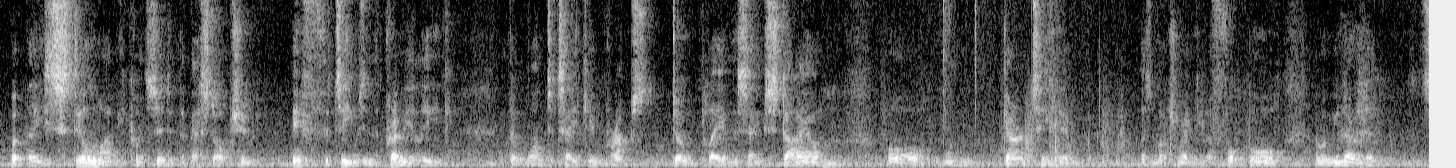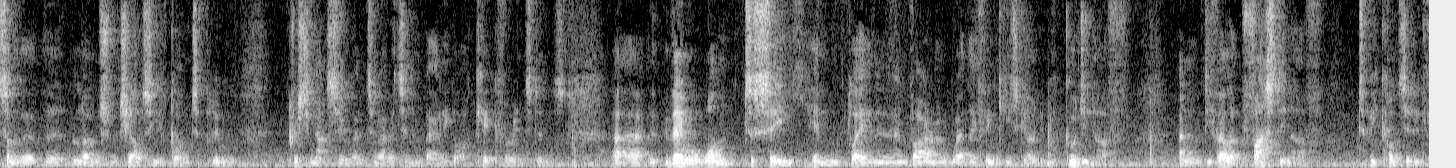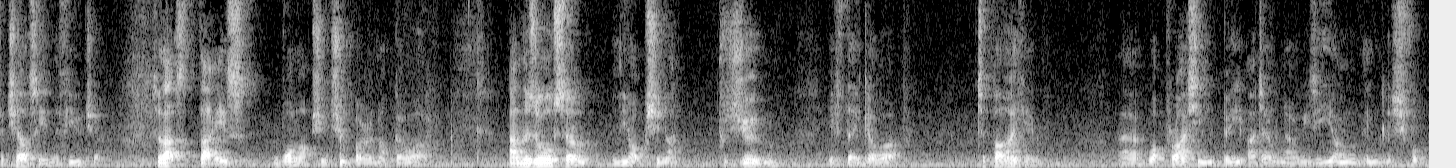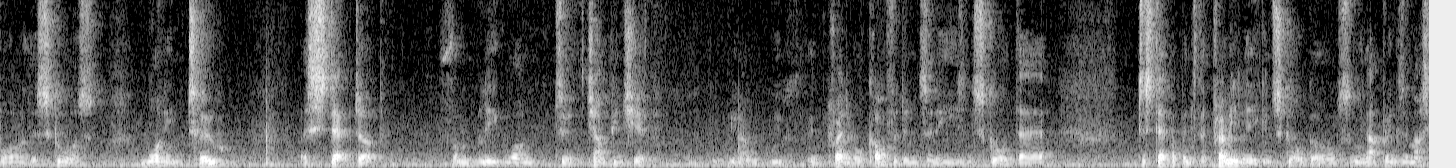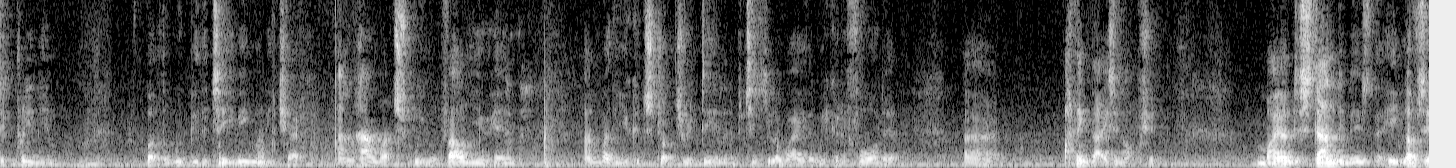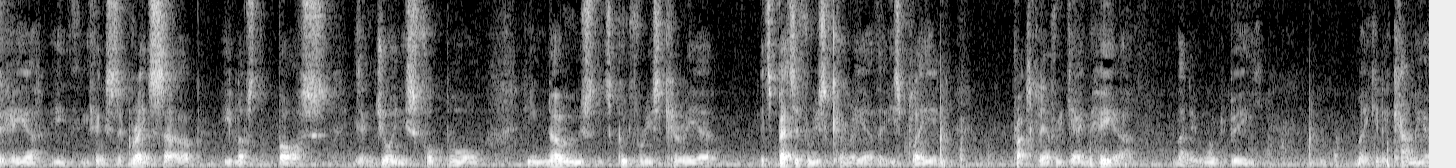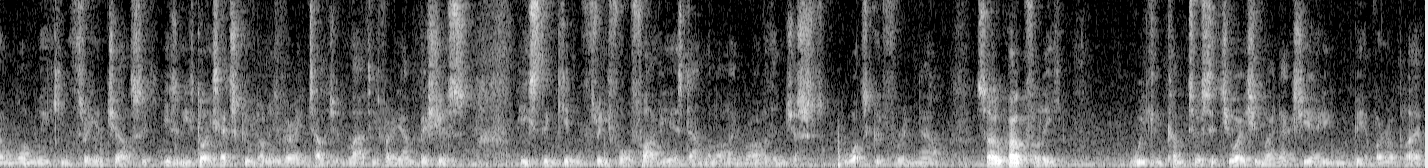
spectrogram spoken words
but they still might be considered the best option if the teams in the Premier League that want to take him perhaps don't play in the same style mm. or wouldn't guarantee him as much regular football. I mean, we know that some of the, the loans from Chelsea have gone to Christian Atsu went to Everton and barely got a kick, for instance. Uh, they will want to see him playing in an environment where they think he's going to be good enough and develop fast enough to be considered for Chelsea in the future. So that's that is one option should Borough not go up. And there's also the option, I presume, if they go up, to buy him. Uh, what price he would be, I don't know. He's a young English footballer that scores one in two, has stepped up from League One to the Championship, you know, with incredible confidence and ease and scored there. To step up into the Premier League and score goals, I mean, that brings a massive premium. Mm. But there would be the TV money check and how much we would value him and whether you could structure a deal in a particular way that we could afford it. Uh, I think that is an option. My understanding is that he loves it here. He, he thinks it's a great setup. He loves the boss. He's enjoying his football. He knows it's good for his career. It's better for his career that he's playing practically every game here than it would be making a cameo one week in three at Chelsea. He's, he's got his head screwed on. He's a very intelligent lad. He's very ambitious. He's thinking three, four, five years down the line rather than just what's good for him now. So hopefully we can come to a situation where next year he would be a Borough player.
